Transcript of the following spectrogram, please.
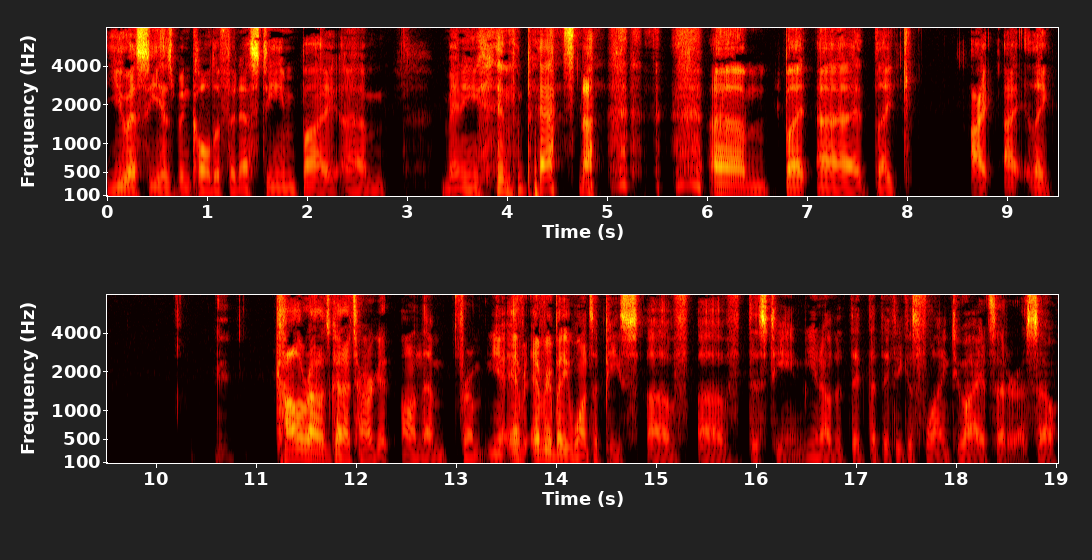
USC has been called a finesse team by um, many in the past. Not, um, but uh, like I, I like Colorado's got a target on them from you know, ev- everybody wants a piece of of this team, you know that they, that they think is flying too high, et cetera. So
